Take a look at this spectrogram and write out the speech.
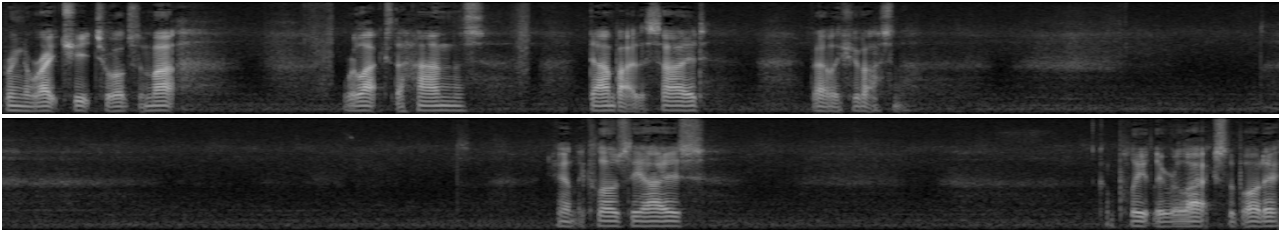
Bring the right cheek towards the mat. Relax the hands down by the side. Belly Shavasana. Gently close the eyes. Completely relax the body.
